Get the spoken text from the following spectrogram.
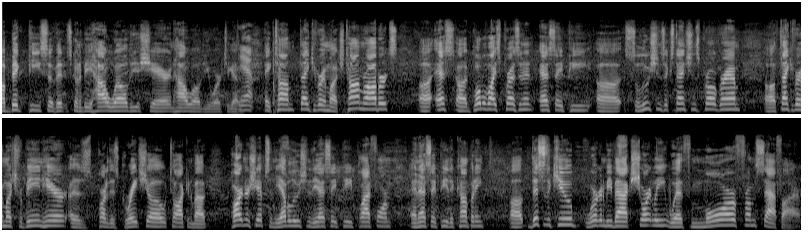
a big piece of it is going to be how well do you share and how well do you work together. Yeah. Hey Tom, thank you very much. Tom Roberts, uh, S, uh, Global Vice President, SAP uh, Solutions Extensions Program. Uh, thank you very much for being here as part of this great show talking about partnerships and the evolution of the SAP platform and SAP the company. Uh, this is theCUBE, we're going to be back shortly with more from Sapphire.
